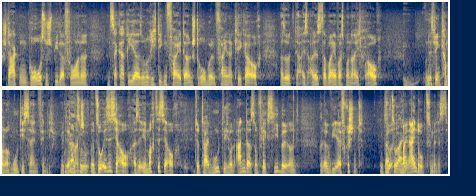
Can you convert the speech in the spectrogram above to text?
starken, großen Spieler vorne, ein Zakaria, so einen richtigen Fighter, ein Strobel, ein feiner Kicker auch. Also da ist alles dabei, was man eigentlich braucht. Und deswegen kann man auch mutig sein, finde ich, mit der Mannschaft. Und so ist es ja auch. Also ihr macht es ja auch total mutig und anders und flexibel und, und irgendwie erfrischend. Und dazu so, ein- mein Eindruck zumindest.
